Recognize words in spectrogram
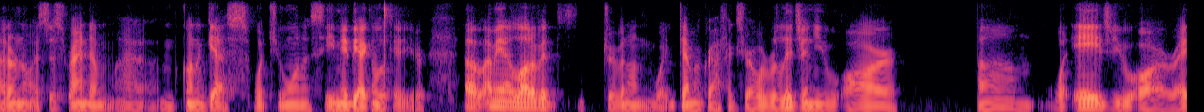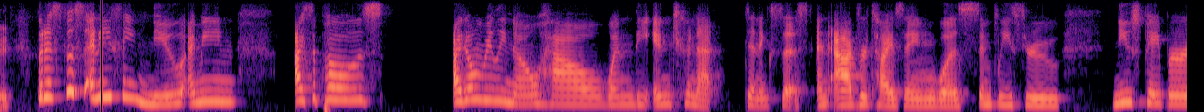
i don't know it's just random I, i'm gonna guess what you want to see maybe i can look at your uh, i mean a lot of it's driven on what demographics you are what religion you are um, what age you are right But is this anything new? I mean, I suppose I don't really know how when the internet didn't exist and advertising was simply through newspaper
